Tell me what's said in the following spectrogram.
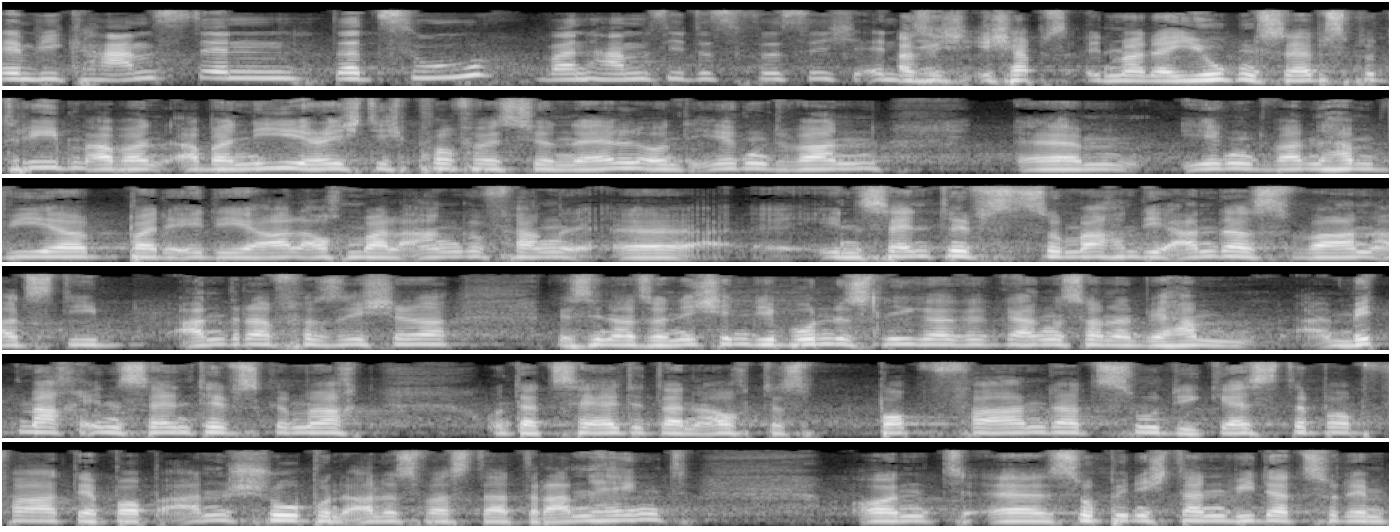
Ähm, wie kam es denn dazu? Wann haben Sie das für sich entdeckt? Also ich, ich habe es in meiner Jugend selbst betrieben, aber, aber nie richtig professionell. Und irgendwann, ähm, irgendwann haben wir bei der Ideal auch mal angefangen, äh, Incentives zu machen, die anders waren als die anderer Versicherer. Wir sind also nicht in die Bundesliga gegangen, sondern wir haben Mitmach-Incentives gemacht. Und da zählte dann auch das Bobfahren dazu, die Gäste-Bobfahrt, der Bob-Anschub und alles, was da dranhängt. Und äh, so bin ich dann wieder zu dem,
